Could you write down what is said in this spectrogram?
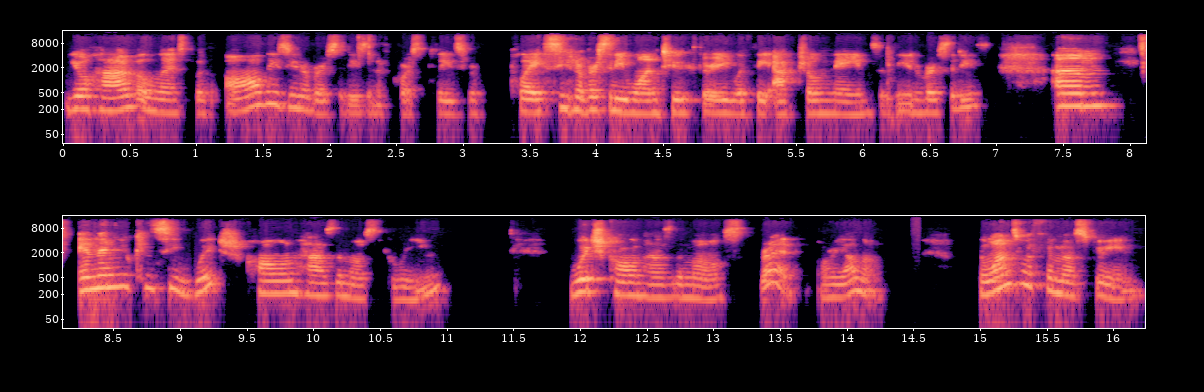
you'll have a list with all these universities, and of course, please replace University 1, 2, 3 with the actual names of the universities. Um, and then you can see which column has the most green, which column has the most red or yellow. The ones with the most green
